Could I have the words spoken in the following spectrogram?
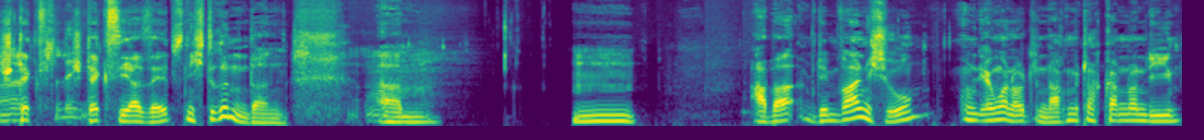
steck, steckst du ja selbst nicht drin dann. Ähm, mh, aber dem war nicht so. Und irgendwann heute Nachmittag kam dann die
